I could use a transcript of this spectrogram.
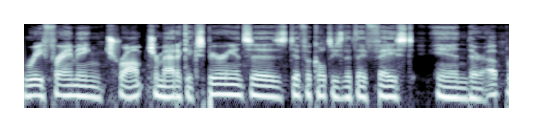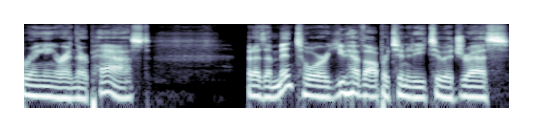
reframing tra- traumatic experiences, difficulties that they faced in their upbringing or in their past. But as a mentor, you have the opportunity to address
